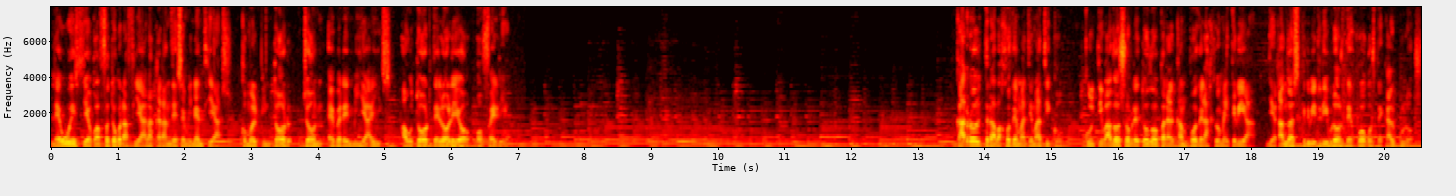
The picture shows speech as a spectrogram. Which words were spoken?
Lewis llegó a fotografiar a grandes eminencias, como el pintor John Everett Millais, autor del óleo Ofelia. Carroll trabajó de matemático, cultivado sobre todo para el campo de la geometría, llegando a escribir libros de juegos de cálculos,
